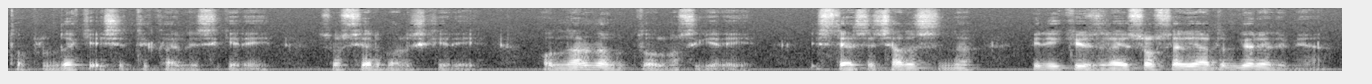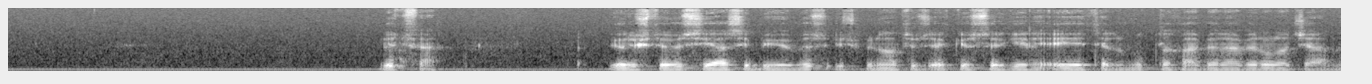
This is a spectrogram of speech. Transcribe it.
Toplumdaki eşitlik kaidesi gereği, sosyal barış gereği, onların da mutlu olması gereği. İsterse çalışsınlar. 1200 lirayı sosyal yardım görelim ya. Lütfen. Görüştüğümüz siyasi büyüğümüz 3600 ek göstergeyle EYT'nin mutlaka beraber olacağını,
